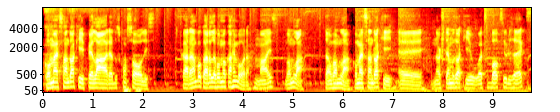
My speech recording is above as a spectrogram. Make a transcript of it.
Começando aqui pela área dos consoles. Caramba, o cara levou meu carro embora. Mas vamos lá. Então vamos lá. Começando aqui. É, nós temos aqui o Xbox Series X.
